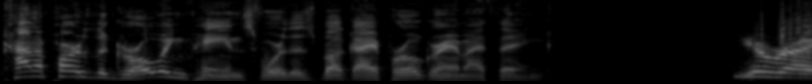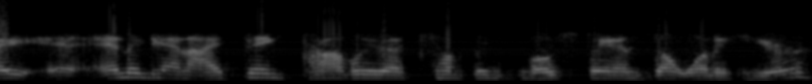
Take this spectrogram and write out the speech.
kind of part of the growing pains for this Buckeye program, I think. You're right, and again, I think probably that's something most fans don't want to hear,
